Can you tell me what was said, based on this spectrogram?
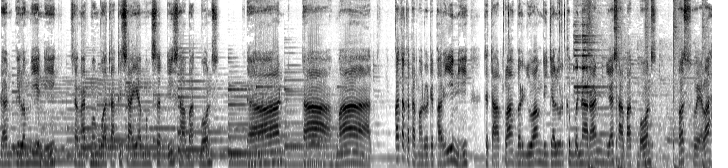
Dan film ini sangat membuat hati saya mengsedih sahabat Bones dan tamat. Kata-kata Madodep hari ini, tetaplah berjuang di jalur kebenaran ya sahabat Bones. Tos welah,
